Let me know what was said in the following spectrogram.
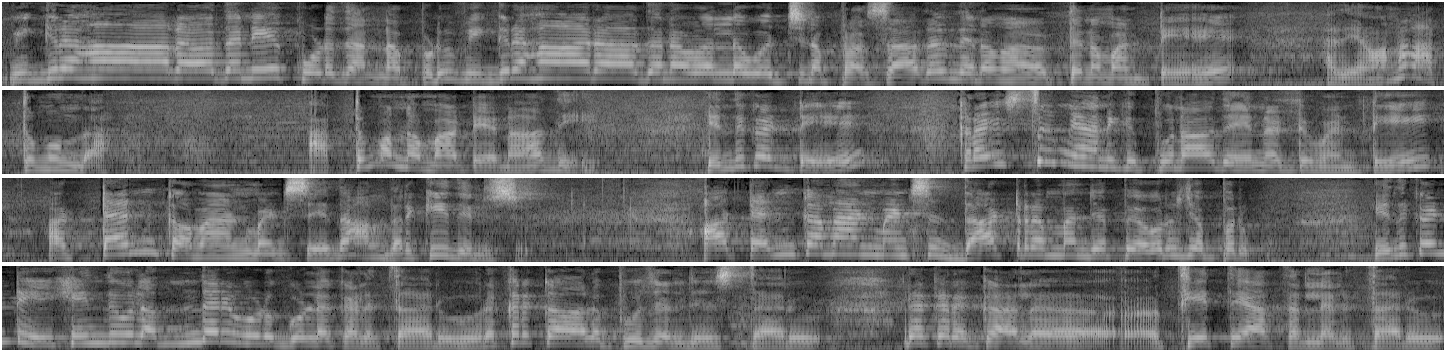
విగ్రహారాధనే కూడదన్నప్పుడు విగ్రహారాధన వల్ల వచ్చిన ప్రసాదం తిన తినమంటే అది ఏమన్నా అర్థం ఉందా అర్థం ఉన్న మాటేనా అది? ఎందుకంటే క్రైస్తవ్యానికి పునాది అయినటువంటి ఆ టెన్ కమాండ్మెంట్స్ ఏదో అందరికీ తెలుసు. ఆ టెన్ కమాండ్మెంట్స్ని దాటరమ్మని చెప్పి ఎవరు చెప్పరు. ఎందుకంటే హిందువులు అందరూ కూడా గుళ్ళకి వెళతారు రకరకాల పూజలు చేస్తారు రకరకాల తీర్థయాత్రలు వెళ్తారు.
